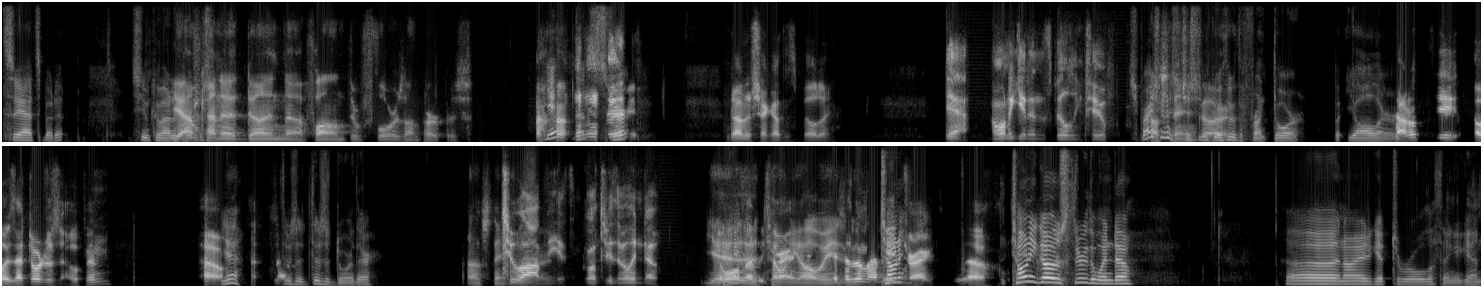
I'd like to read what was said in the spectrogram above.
so yeah, that's about it. See him come out of Yeah, the I'm kind of done uh, falling through floors on purpose. Yeah, that's fair. I'm down to check out this building. Yeah, I want to get in this building too. Surprised I'll you guys just didn't go through the front door, but y'all are. I don't see. Oh, is that door just open? Oh. Yeah. There's a there's a door there. I'm staying Too guard. obvious. I'm going through the window. It won't Yeah, let me Tony drag- always. It doesn't let Tony- me drag through, though. Tony goes through the window. Uh, and I get to roll a thing again.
